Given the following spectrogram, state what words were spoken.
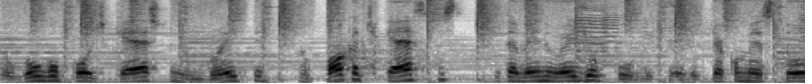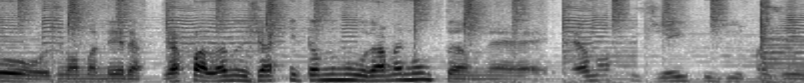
no Google Podcast, no Breaker, no Pocket Casts e também no Radio Public. A gente já começou de uma maneira, já falando, já que estamos num lugar, mas não estamos, né? É o nosso jeito de fazer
